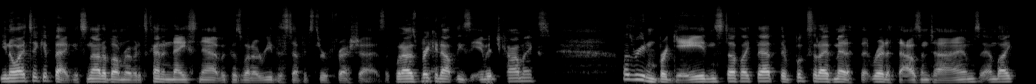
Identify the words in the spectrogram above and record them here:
you know, I take it back. It's not a bummer, but it's kind of nice now because when I read the stuff, it's through fresh eyes. Like when I was breaking yeah. out these image comics, I was reading Brigade and stuff like that. They're books that I've met, read a thousand times, and like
